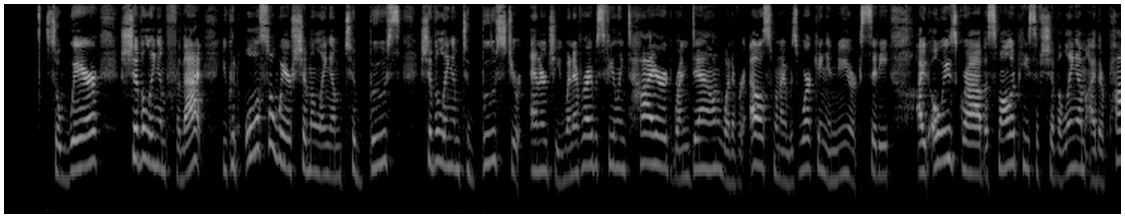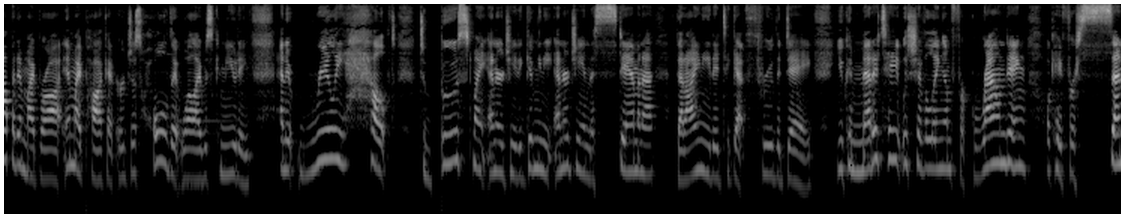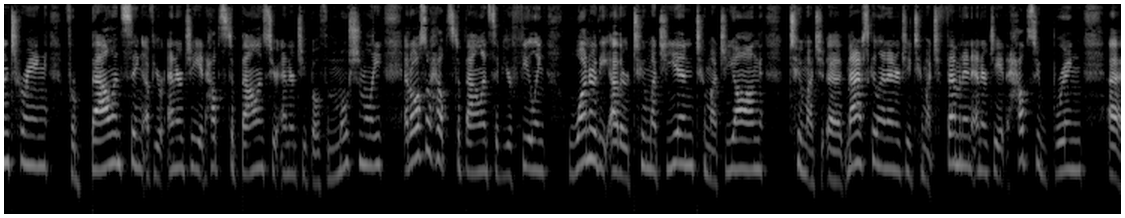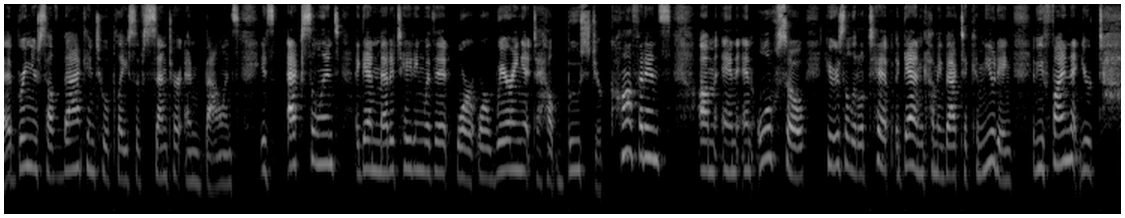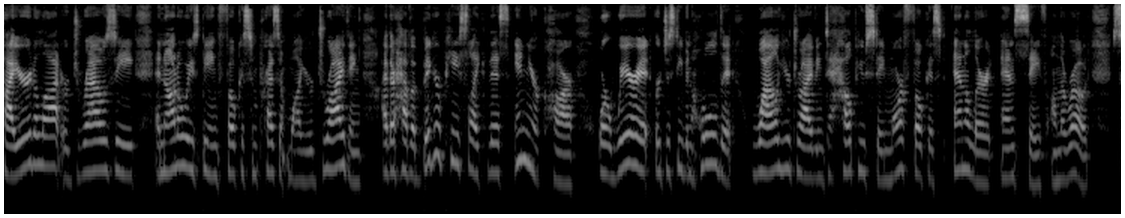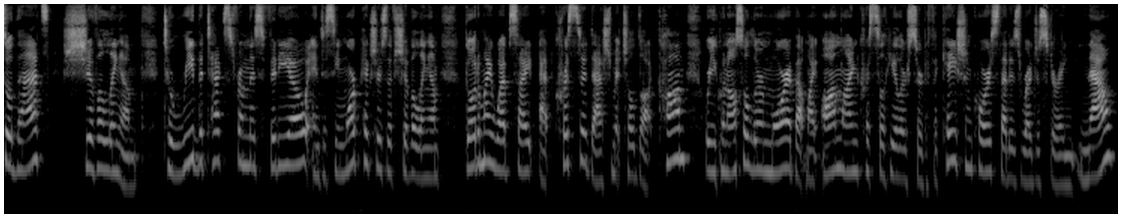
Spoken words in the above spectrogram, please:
So wear Shivalingam for that. You can also wear Shivalingam to boost Shivalingam to boost your energy. Whenever I was feeling tired, run down, whatever else, when I was working in New York City, I'd always grab a smaller piece of Shivalingam, either pop it in my bra, in my pocket, or just hold it while I was commuting. And it really helped to boost my energy, to give me the energy and the stamina that I needed to get through the day. You can meditate with Shivalingam for grounding, okay, for centering, for balancing of your energy. It helps to balance your energy both emotionally. It also helps to balance if you're feeling one or the other too much yin, too much yang, too much uh, masculine energy, too much feminine energy. It helps you bring uh, bring yourself back into a place of center and balance. It's excellent. Again, meditating with it or or wearing it to help boost your confidence. Um, and and also here's a little tip. Again, coming back to commuting, if you find that you're tired a lot or drowsy and not always being focused and present while you're driving, either have a bigger piece like this in your car or wear it or just even hold it while you're driving to help you stay more focused and alert and safe on the road. So that's Shivalingam. To read the text from this video and to see more pictures of Shivalingam, go to my website at krista-mitchell.com where you can also learn more about my online crystal healer certification course that is registering now.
